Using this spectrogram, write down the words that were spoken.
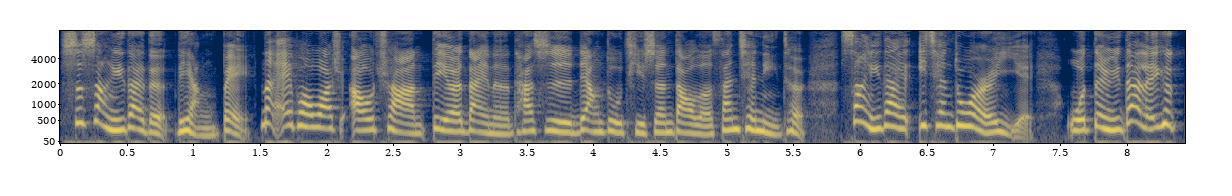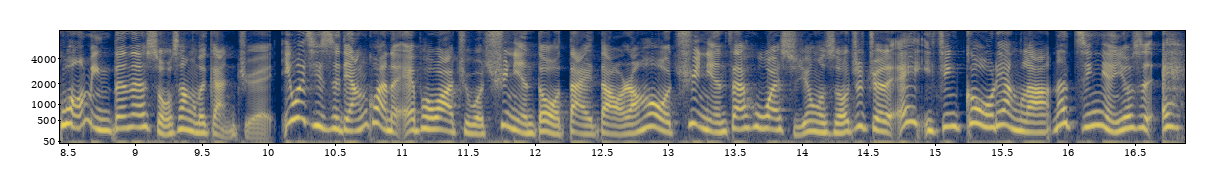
是上一代的。两倍。那 Apple Watch Ultra 第二代呢？它是亮度提升到了三千尼特，上一代一千多而已。我等于带了一个光明灯在手上的感觉。因为其实两款的 Apple Watch 我去年都有带到，然后我去年在户外使用的时候就觉得，诶，已经够亮啦。那今年又是诶。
